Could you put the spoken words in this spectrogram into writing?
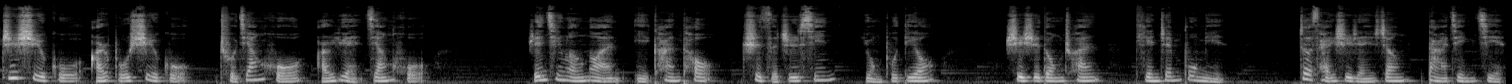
知世故而不世故，处江湖而远江湖，人情冷暖已看透，赤子之心永不丢，世事洞穿，天真不泯。”这才是人生大境界。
